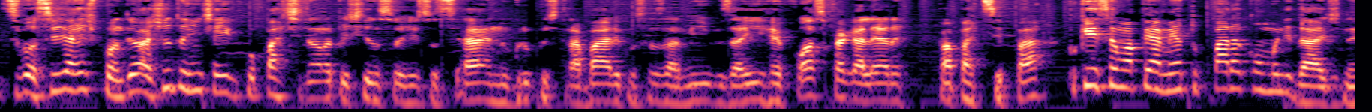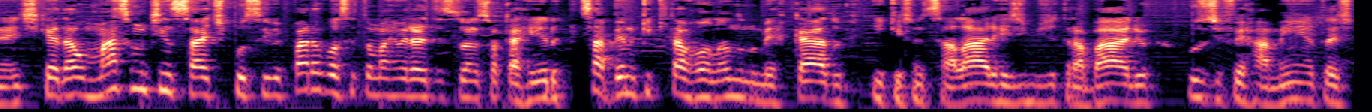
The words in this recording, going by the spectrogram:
se você já respondeu, ajuda a gente aí compartilhando a pesquisa nas suas redes sociais, no grupo de trabalho, com seus amigos aí, reforça com a galera para participar, porque esse é um mapeamento para a comunidade, né? A gente quer dar o máximo de insights possível para você tomar melhores decisões na sua carreira, sabendo o que está rolando no mercado em questão de salário, regime de trabalho, uso de ferramentas,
